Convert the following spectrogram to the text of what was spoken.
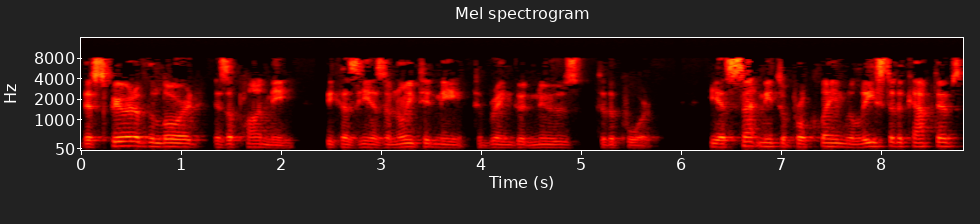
The Spirit of the Lord is upon me because he has anointed me to bring good news to the poor. He has sent me to proclaim release to the captives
